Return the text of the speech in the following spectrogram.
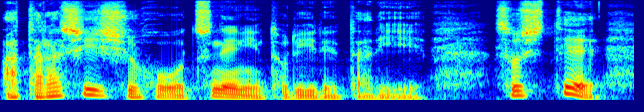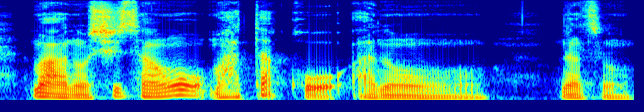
新しい手法を常に取り入れたり、そして、まあ、あの資産をまたこう、あの、なんつうの、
